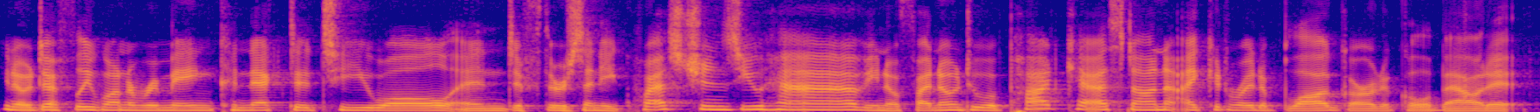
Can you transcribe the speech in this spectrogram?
you know, definitely want to remain connected to you all. And if there's any questions you have, you know, if I don't do a podcast on it, I can write a blog article about it.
